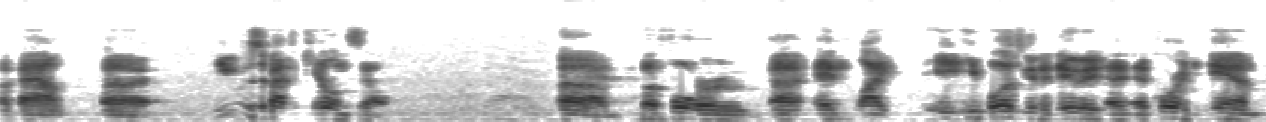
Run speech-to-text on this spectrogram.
about. Uh, he was about to kill himself um, before, uh, and like he, he was going to do it uh, according to him,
